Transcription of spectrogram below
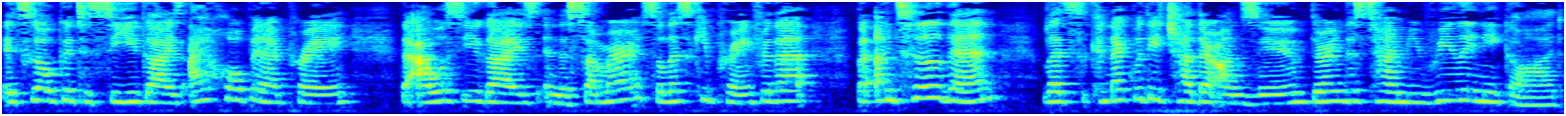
It's so good to see you guys. I hope and I pray that I will see you guys in the summer. So let's keep praying for that. But until then, let's connect with each other on Zoom. During this time, you really need God.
